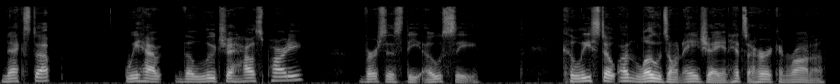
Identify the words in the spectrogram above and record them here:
Next up, we have the Lucha House Party versus the OC. Kalisto unloads on AJ and hits a hurricanrana.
